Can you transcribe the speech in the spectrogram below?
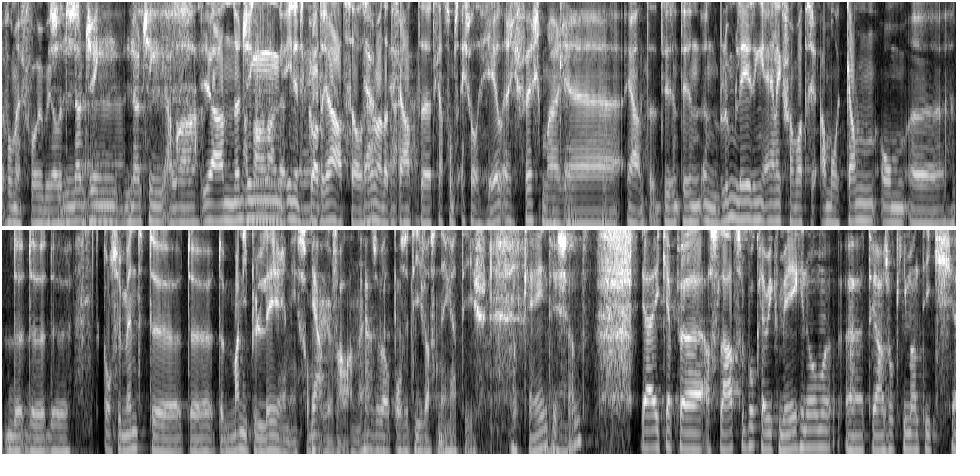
vol met voorbeelden. Dus, nudging, nudging à la... Ja, nudging in het kwadraat zelfs, hè, want het, gaat, het gaat soms echt wel heel erg ver. Maar okay. uh, ja, het is, het is een, een, bloemlezing eigenlijk van wat er allemaal kan om uh, de, de, de consument te, te, te manipuleren in sommige ja. gevallen. Hè? Zowel positief als negatief. Oké, okay, interessant. Ja, ik heb uh, als laatste boek heb ik meegenomen, trouwens ook iemand die ik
